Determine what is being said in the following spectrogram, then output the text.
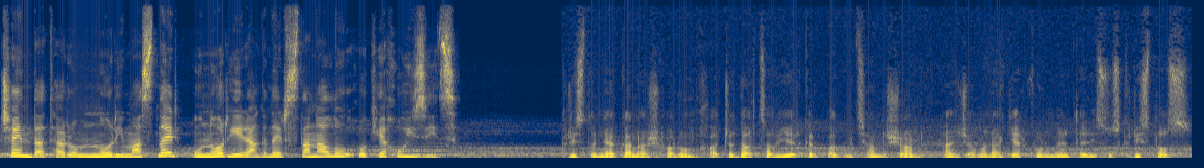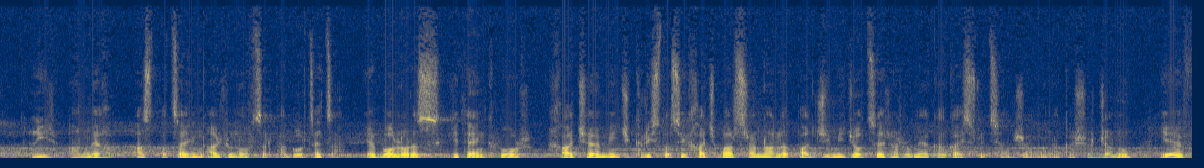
չեն դադարում նոր իմաստներ ու նոր երանգներ ստանալու հոգեխույզից։ Քրիստոնեական աշխարհում խաչը դարձավ երկրպագության նշան այն ժամանակ, երբ որ մեր Տեր Հիսուս Քրիստոս իր անմեղ աստվածային արյունով սրբագործեց այն։ Եվ բոլորս գիտենք, որ խաչը մինչ Քրիստոսի խաչ բարձրանալը պատժի միջոց էր հռոմեական կայսրության ժամանակաշրջանում եւ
